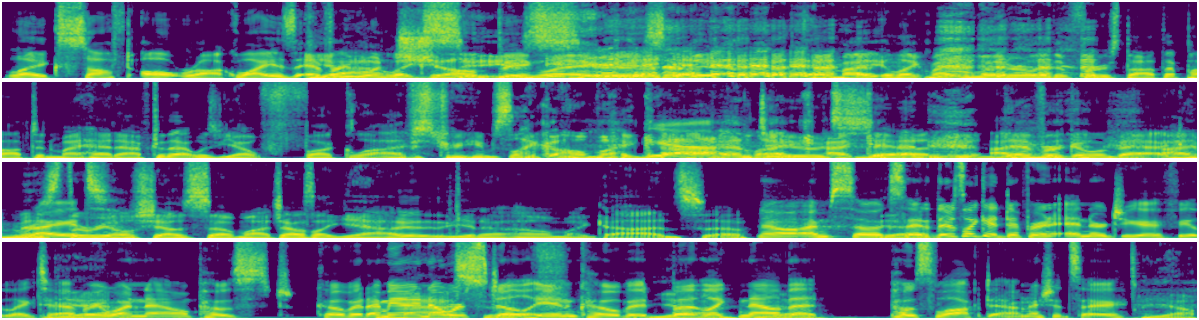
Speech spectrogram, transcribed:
like soft alt rock. Why is everyone like, jumping? se- Like, seriously. my like my literally the first thought that popped into my head after that was, yo, fuck live streams. Like, oh my god, Yeah. like, Dude, again, yeah, I never going back. I missed the real show so much. I was like, yeah, you know, oh my god. So No, I'm so excited. Yeah. There's like a different energy I feel like to Yeah. everyone now post COVID. I mean, I know we're still in COVID, Yeah, but like now that post lockdown, I should say. yeah.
